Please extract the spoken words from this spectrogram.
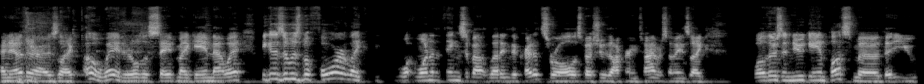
And another, I was like, oh wait, it'll just save my game that way because it was before. Like w- one of the things about letting the credits roll, especially with Ocarina of Time or something, is like well, there's a new game plus mode that you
